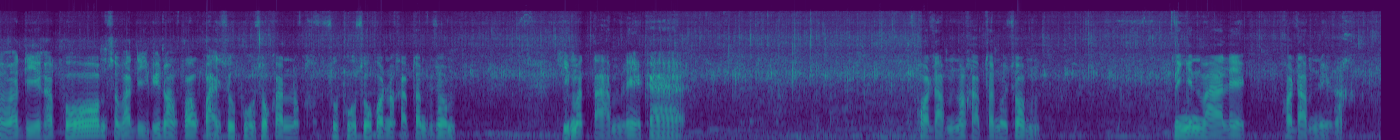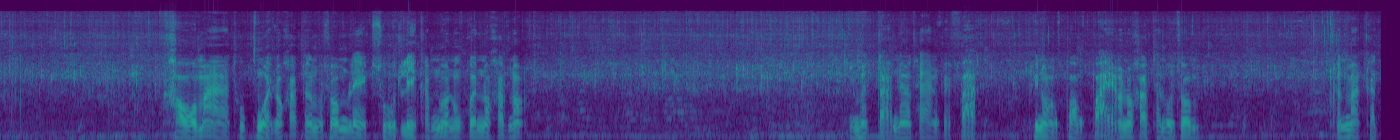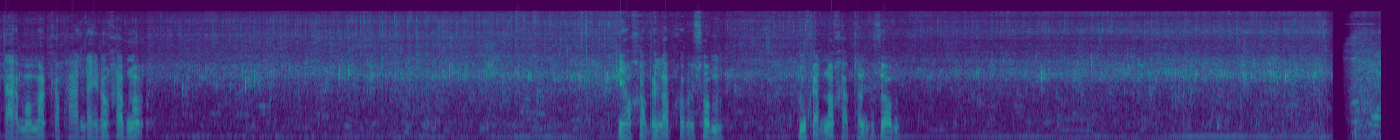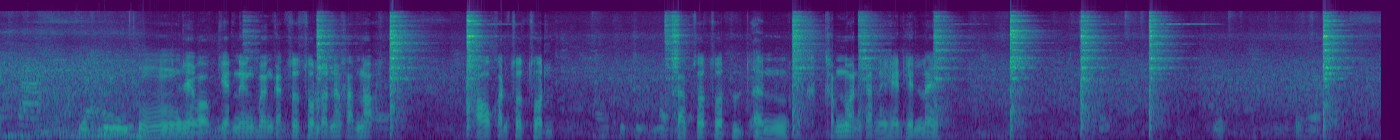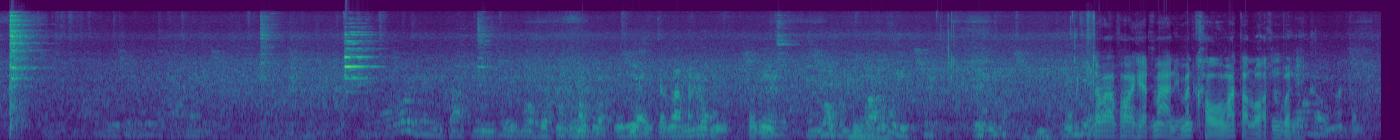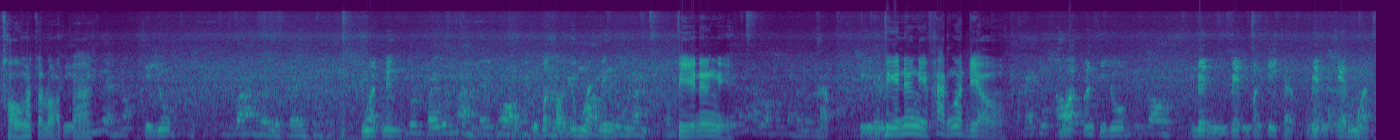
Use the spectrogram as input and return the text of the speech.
สวัสดีครับผมสวัสดีพี่น้องฟองไปสุผูสุขันสุผูสุขันนะครับท่านผู้ชมขี่มาตามเลขาพ่อดำนะครับท่านผู้ชมได้ยินว่าเลขพ่อดำนี่ก็เข้ามาทุกงวนะครับท่านผู้ชมเลขสูตรเลขคำนวณของเพิ่นนะครับเนาะขี่มาตามแนวทางไปฝาก พี่น้องปองไปเขาเนาะครับท่านผู้ชมขันมักกระตามมามักกระพานได้นะครับเนาะ เดี๋ยวเขับไปรับเขับไปส้มน้ำกันเนาะครับท่านผู้ชมอืมเรียกออกเกียรติหนึ่งเบิ่งกันสดๆแล้วนะครับ เนาะเอากันสดเอาที่ถูกมาๆกับสดๆเอ่นคำนวณกันในเห็นเห็นเลย แต่ว่า มาบวกเรื่อยๆจนว่ามันลุ่งตัวนี้แต่ว่าพอเฮ็ดมานี่มันเข้ามาตลอดนั่นบ่นี่เข้ามาตลอดเข้ามาตลอดว่าสิอยุวางไปเลยไปงวดหนึ่งหรือว่าเขาอยู่หมวดหนึ่งปีหนึงนี่ ครับ ปีหนึงปีหนึงนี่พลาดงวดเดียว เพราะมันสิอยุเว้นเว้นบางที่กับเว้นแค่งวด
